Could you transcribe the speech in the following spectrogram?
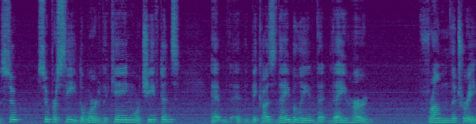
su- supersede the word of the king or chieftains it, it, because they believed that they heard from the tree,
